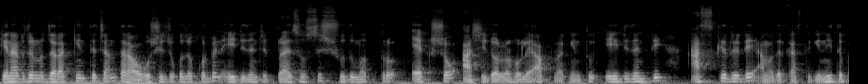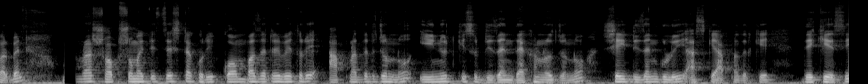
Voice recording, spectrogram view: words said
কেনার জন্য যারা কিনতে চান, তারা অবশ্যই যোগাযোগ করবেন। এই ডিজাইনটির প্রাইস হচ্ছে শুধুমাত্র একশো আশি ডলার হলে আপনারা কিন্তু এই ডিজাইনটি আজকের রেটে আমাদের কাছ থেকে নিতে পারবেন। আমরা সব সময়তে চেষ্টা করি কম বাজেটের ভেতরে আপনাদের জন্য ইউনিট কিছু ডিজাইন দেখানোর জন্য। সেই ডিজাইনগুলোই আজকে আপনাদেরকে দেখিয়েছি।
